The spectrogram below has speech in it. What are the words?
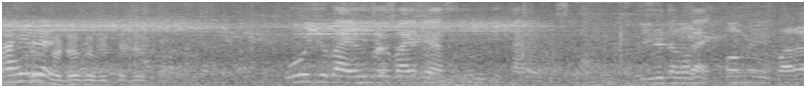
বাইরে। ঢোকো, ঢোকো ভিতরে ঢোকো ওই যে ভাই ওই যে বাইরে আছে। ওই যে খারাপ আছে কমে ভাড়া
